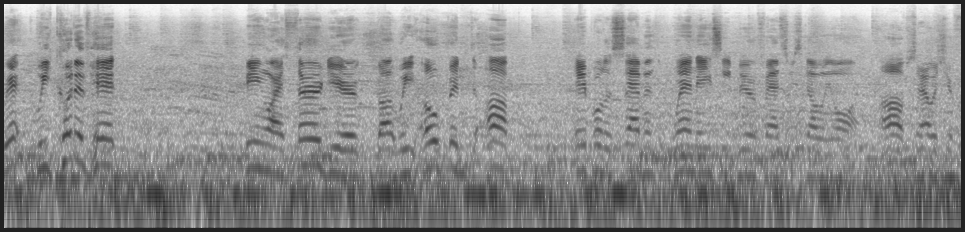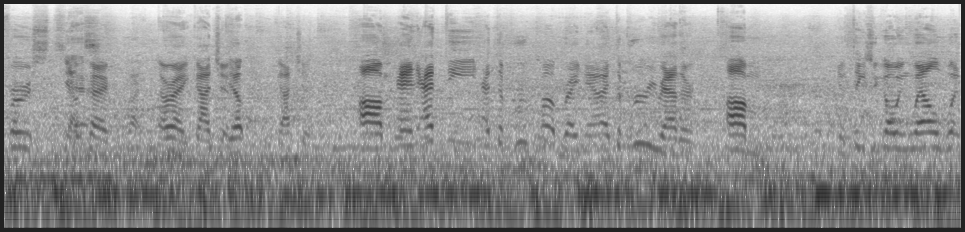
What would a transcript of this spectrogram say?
We, we could have hit being our third year, but we opened up April the seventh when AC Beer Fest was going on. Oh, so that was your first. Yes. Okay. Right. All right. Gotcha. Yep. Gotcha. Um, and at the at the brew pub right now, at the brewery rather, um, you know, things are going well. What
